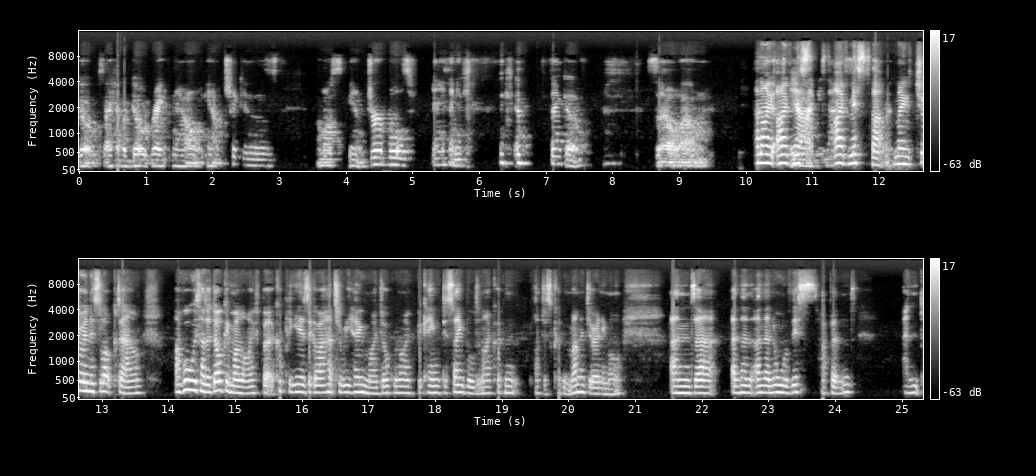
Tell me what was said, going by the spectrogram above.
goats. I have a goat right now. You know, chickens almost you know gerbils, anything you can think of. So, um, and I, I've yeah, missed, I mean, I've missed that during this lockdown. I've always had a dog in my life, but a couple of years ago I had to rehome my dog when I became disabled and I couldn't, I just couldn't manage her anymore. And, uh, and then, and then all of this happened and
